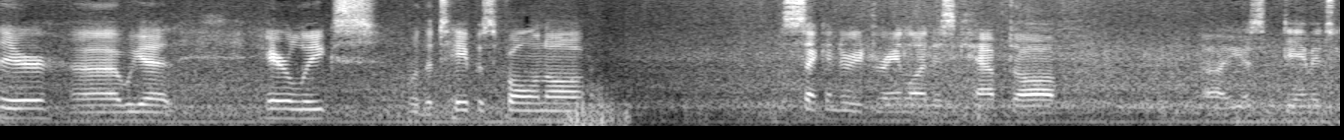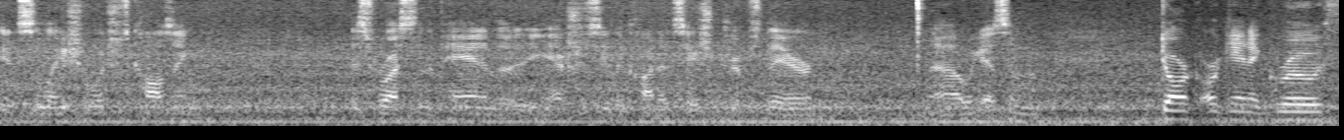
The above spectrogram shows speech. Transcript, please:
there. Uh, we got air leaks where the tape has fallen off. The secondary drain line is capped off. Uh, you got some damaged insulation which is causing this rust in the pan and the, you can actually see the condensation drips there. Uh, we got some dark organic growth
